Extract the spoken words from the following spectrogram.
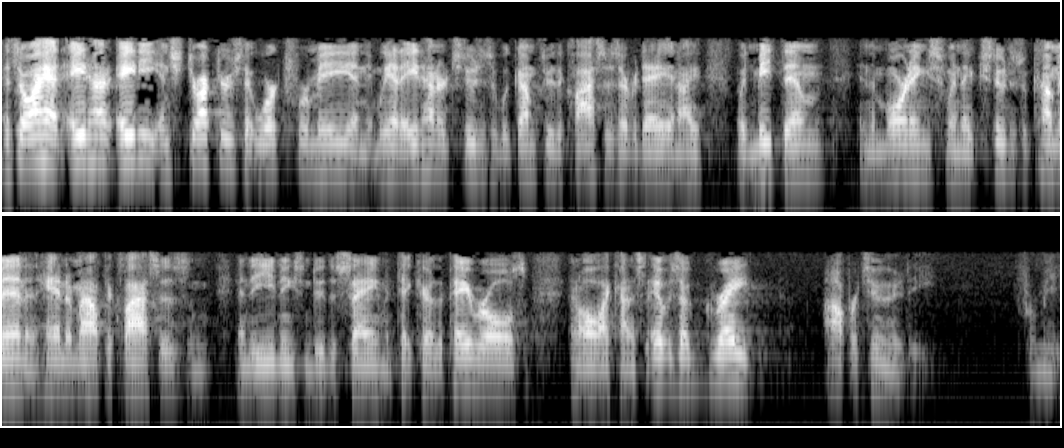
And so I had 880 instructors that worked for me, and we had 800 students that would come through the classes every day, and I would meet them in the mornings when the students would come in and hand them out the classes, and in the evenings and do the same and take care of the payrolls and all that kind of stuff. It was a great opportunity for me.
